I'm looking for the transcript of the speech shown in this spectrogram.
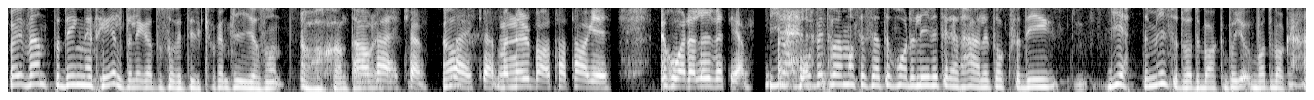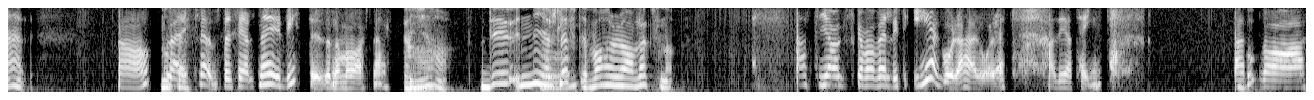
Jag har ju vänt på dygnet helt och legat och sovit till klockan tio och sånt. Ja, vad skönt det ja, har varit. verkligen. verkligen. Men nu är det bara att ta tag i det hårda livet igen. Ja, och vet du vad jag måste säga att det hårda livet är rätt härligt också. Det är jättemysigt att vara tillbaka, på, vara tillbaka här. Ja, Måste verkligen. Speciellt när det är vitt ute när man vaknar. Ja. Du, nyårslöfte, vad har du avlagt för något? Att jag ska vara väldigt ego det här året, hade jag tänkt. Att vara,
